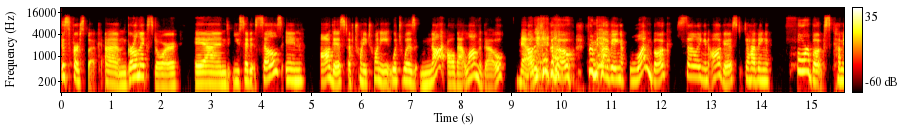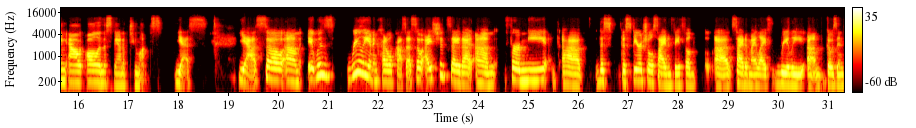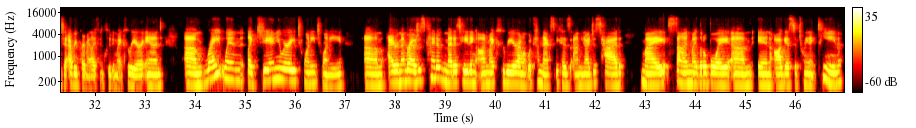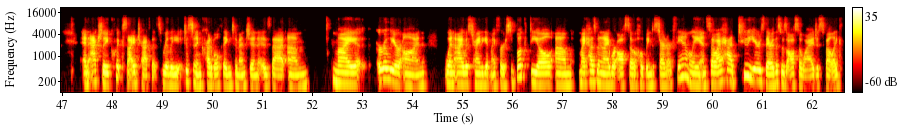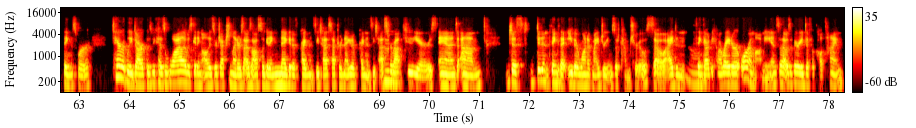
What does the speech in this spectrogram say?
this first book, um, Girl Next Door, and you said it sells in August of 2020, which was not all that long ago. No. How did you go from having one book selling in August to having four books coming out all in the span of two months? Yes. Yeah. So um, it was really an incredible process. So I should say that um, for me, uh, this the spiritual side and faith-filled uh, side of my life really um, goes into every part of my life, including my career. And um, right when like January 2020, um, I remember I was just kind of meditating on my career and what would come next because um, you know I just had my son, my little boy, um, in August of 2019. And actually, a quick sidetrack that's really just an incredible thing to mention is that um, my earlier on when I was trying to get my first book deal, um, my husband and I were also hoping to start our family. And so I had two years there. This was also why I just felt like things were terribly dark was because while I was getting all these rejection letters, I was also getting negative pregnancy tests after negative pregnancy tests mm-hmm. for about two years. And um, just didn't think that either one of my dreams would come true. So I didn't oh. think I would become a writer or a mommy. And so that was a very difficult time.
